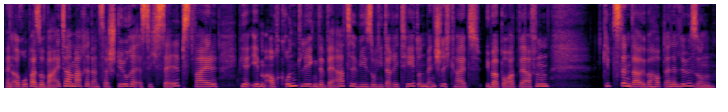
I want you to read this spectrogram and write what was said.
wenn Europa so weitermache, dann zerstöre es sich selbst, weil wir eben auch grundlegende Werte wie Solidarität und Menschlichkeit über Bord werfen. Gibt es denn da überhaupt eine Lösung?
